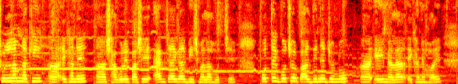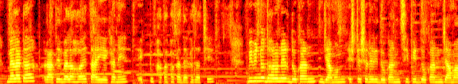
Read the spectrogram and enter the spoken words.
শুনলাম নাকি এখানে সাগরের পাশে এক জায়গায় বীজ মেলা হচ্ছে। প্রত্যেক বছর পাঁচ দিনের জন্য এই মেলা এখানে হয়। মেলাটা রাতের বেলা হয়, তাই এখানে একটু ফাঁকা ফাঁকা দেখা যাচ্ছে। বিভিন্ন ধরনের দোকান, যেমন স্টেশনারি দোকান, সিপির দোকান, জামা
